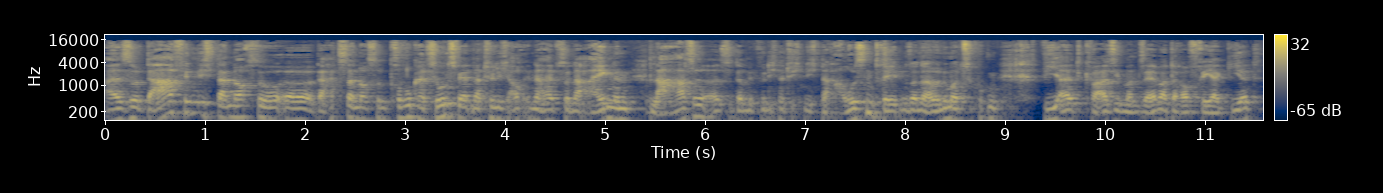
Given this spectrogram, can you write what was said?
Also da finde ich dann noch so, äh, da hat es dann noch so einen Provokationswert natürlich auch innerhalb so einer eigenen Blase. Also damit würde ich natürlich nicht nach außen treten, sondern aber nur mal zu gucken, wie halt quasi man selber darauf reagiert.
